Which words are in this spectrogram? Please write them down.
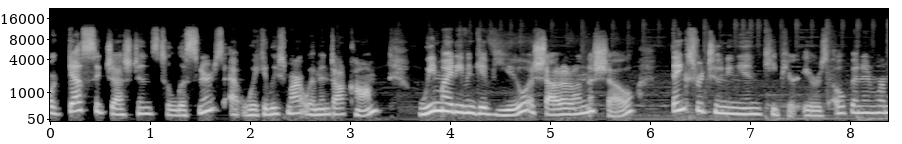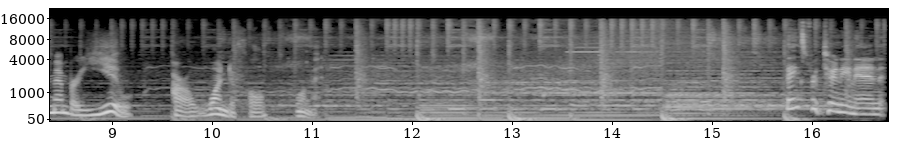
or guest suggestions to listeners at wickedlysmartwomen.com. We might even give you a shout out on the show. Thanks for tuning in. Keep your ears open and remember, you are a wonderful woman. Thanks for tuning in,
